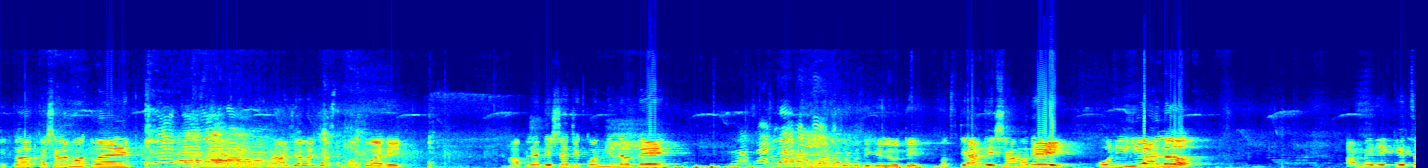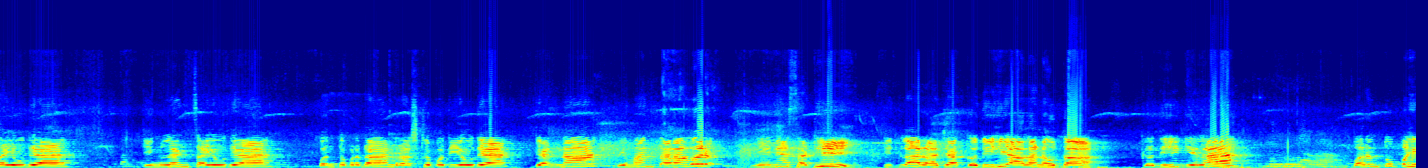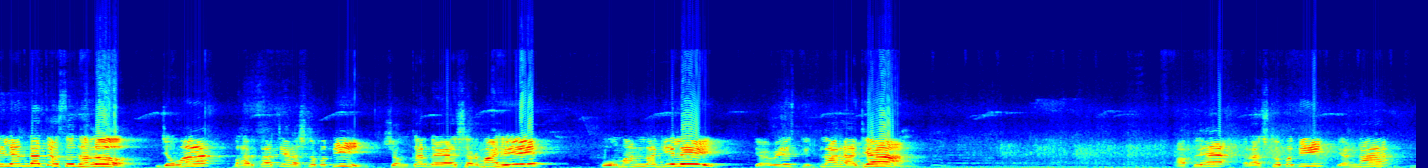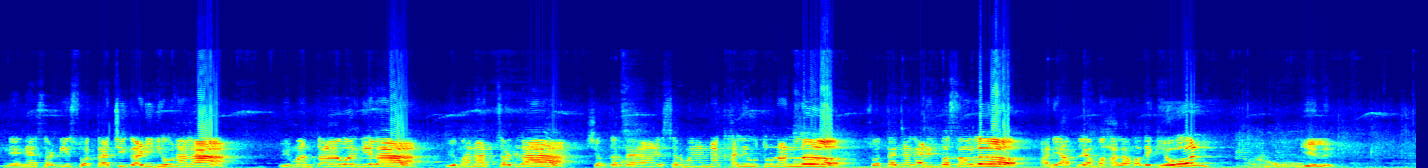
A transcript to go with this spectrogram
तिथं कशाला महत्त्व आहे? राजाला जास्त महत्त्व आहे. आपल्या देशाचे कोण गेले होते? राष्ट्रपती गेले होते. मग त्या देशामध्ये कोणीही आलं? अमेरिकेचा येऊ द्या इंग्लंडचा येऊ द्या पंतप्रधान राष्ट्रपती येऊ द्या त्यांना विमानतळावर नेण्यासाठी तिथला राजा कधीही आला नव्हता. कधीही गेला? परंतु पहिल्यांदाच असं झालं. जेव्हा भारताचे राष्ट्रपती शंकर दयाळ शर्मा हे ओमानला गेले त्यावेळेस तिथला राजा आपल्या राष्ट्रपती यांना नेण्यासाठी स्वतःची गाडी घेऊन आला विमानतळावर गेला विमानात चढला शंकर दयाळ शर्मा यांना खाली उतरून आणलं स्वतःच्या गाडीत बसवलं आणि आपल्या महालामध्ये घेऊन गेले.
